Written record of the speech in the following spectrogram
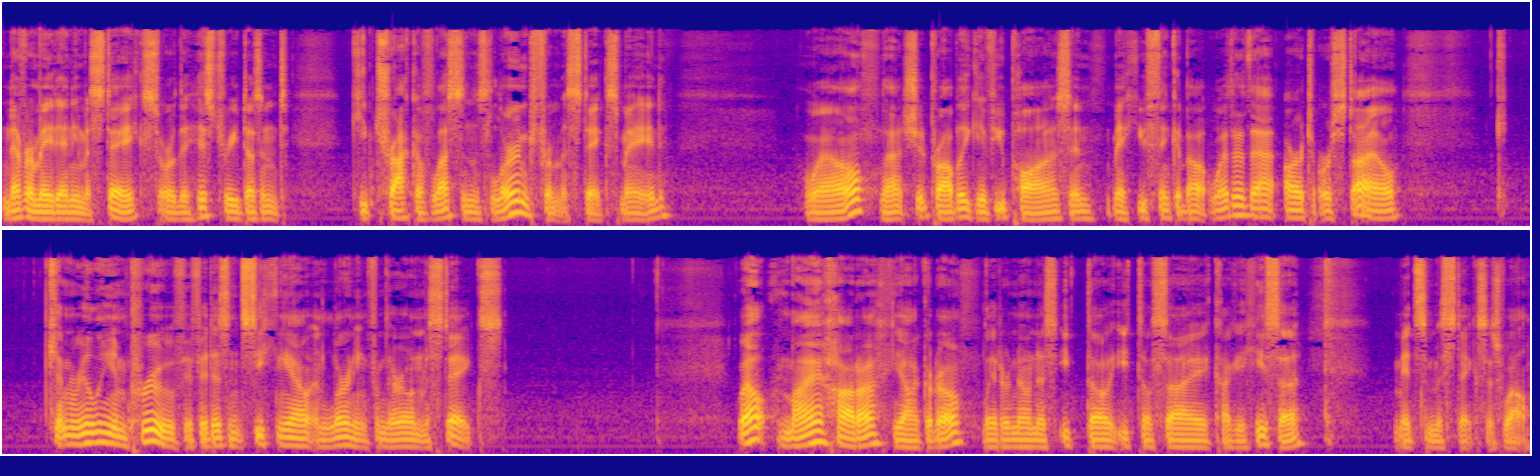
never made any mistakes, or the history doesn't keep track of lessons learned from mistakes made, well, that should probably give you pause and make you think about whether that art or style c- can really improve if it isn't seeking out and learning from their own mistakes. Well, Maehara Yagoro, later known as Ito Ittosai Kagehisa, made some mistakes as well.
